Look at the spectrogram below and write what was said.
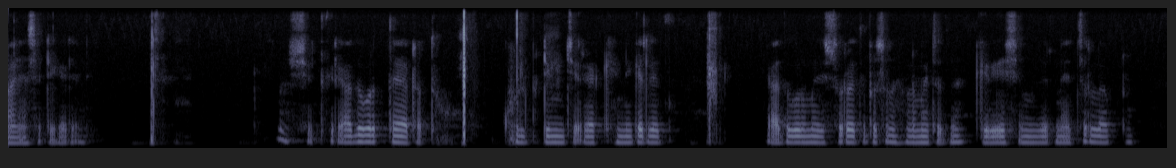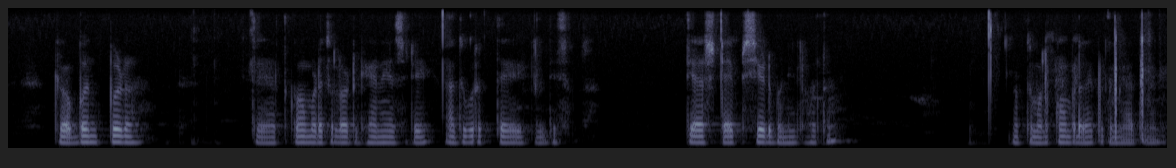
पाण्यासाठी गेलेले. शेतकरी अगोदर तयार राहतो. खोल फिटिंगचे रॅक ह्यांनी केलेत म्हणजे सुरुवातीपासून ह्याला माहीत होतं की रेशीम जर नॅचरल आपलं किंवा बंद पडलं त्यात कोंबड्याचा लॉट घेण्यासाठी अगोदर तयारी केली ती समजा. त्याच टाईप शेड बनवलं होतं. आता तुम्हाला कोंबडा दाखवतो मी आतमध्ये.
